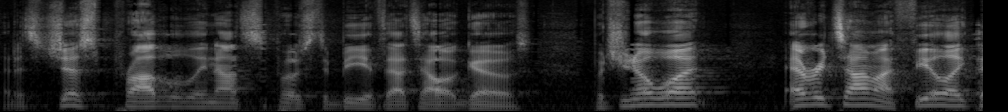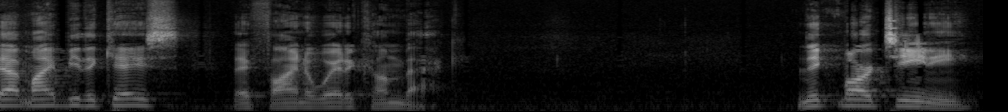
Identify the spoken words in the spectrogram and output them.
that it's just probably not supposed to be if that's how it goes. But you know what? Every time I feel like that might be the case, they find a way to come back. Nick Martini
